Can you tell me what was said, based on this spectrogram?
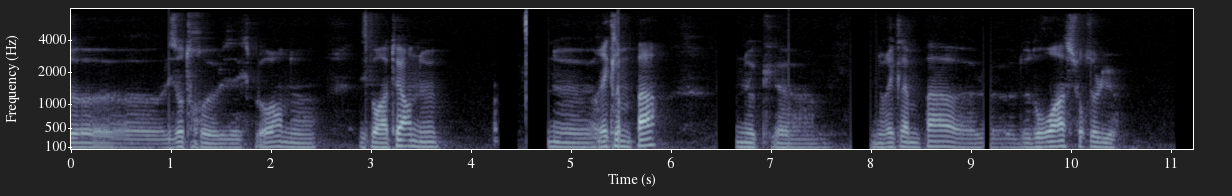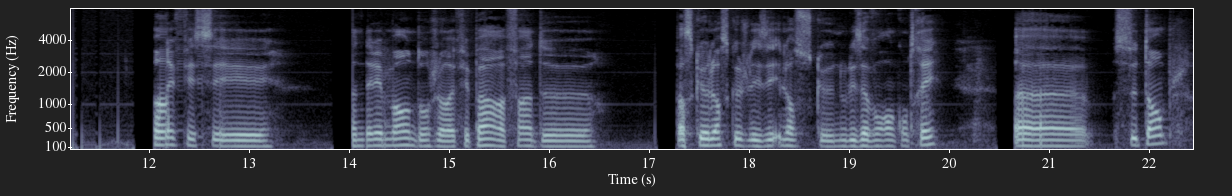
les autres, les exploreurs, ne, les explorateurs ne, ne réclament pas, ne, cl- ne réclament pas de droit sur ce lieu. En effet, c'est un élément dont j'aurais fait part afin de... Parce que lorsque, je les ai... lorsque nous les avons rencontrés, euh, ce temple,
